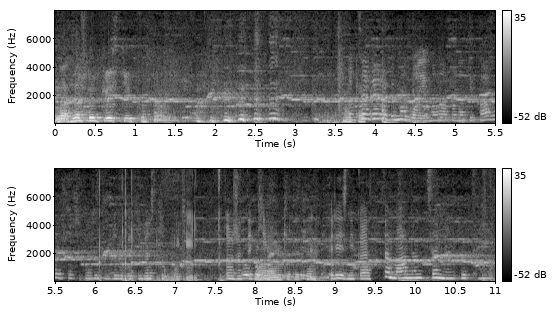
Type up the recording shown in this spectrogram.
На значно креститься саме. Оце вироби малої, мала понатикала і щось каже, буду робити виступу. Теж такі такі. різні. Каже, Це мамин, це мій тут. у нас.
